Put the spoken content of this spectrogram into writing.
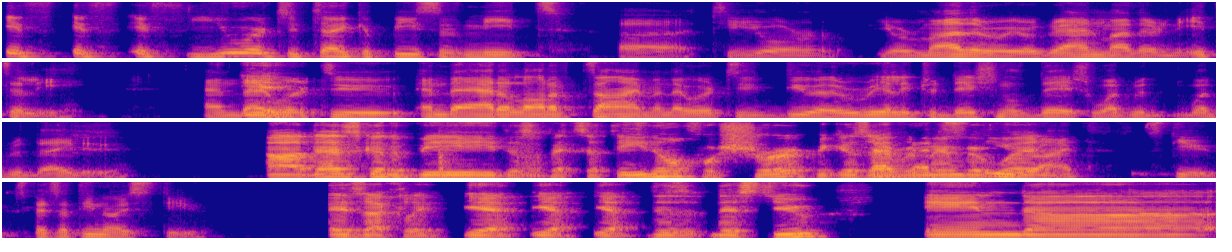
if if if you were to take a piece of meat uh, to your your mother or your grandmother in Italy, and they Yeah. were to and they had a lot of time and they were to do a really traditional dish, what would what would they do? Uh, that's gonna be the spezzatino for sure because I That- that's remember stew, when right? Stew. Spezzatino is stew. exactly yeah yeah yeah there's there's stew and uh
